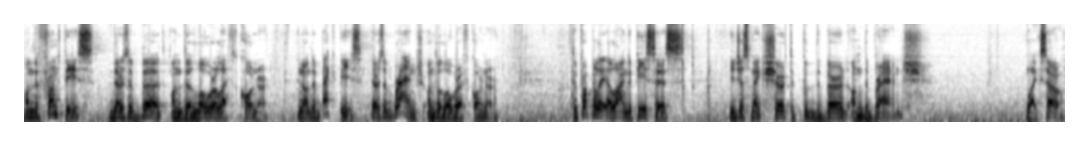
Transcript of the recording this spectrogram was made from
on the front piece, there's a bird on the lower left corner. And on the back piece, there's a branch on the lower left corner. To properly align the pieces, you just make sure to put the bird on the branch, like so.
